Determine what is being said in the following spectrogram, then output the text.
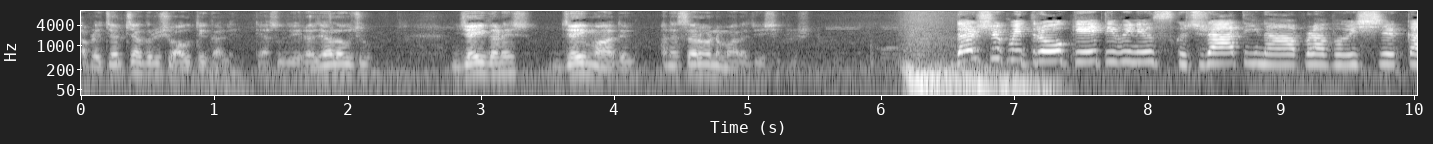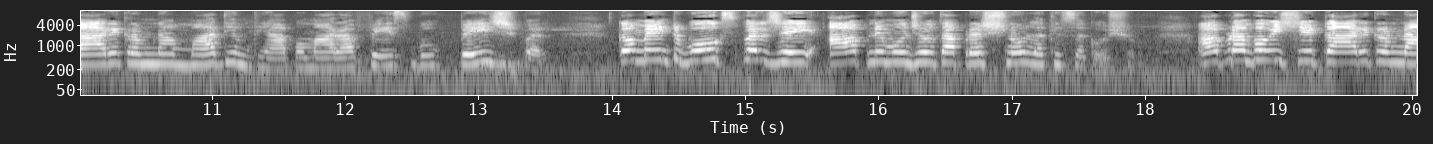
આપણે ચર્ચા કરીશું આવતીકાલે. ત્યાં સુધી રજા લઉં છું. જય ગણેશ, જય મહાદેવ અને સર્વને મારા જય શ્રી કૃષ્ણ. દર્શક મિત્રો કે ટીવી ન્યૂઝ ગુજરાતીના આપણા ભવિષ્ય કાર્યક્રમના માધ્યમથી આપ અમારા ફેસબુક પેજ પર કમેન્ટ બોક્સ પર જઈ આપને મૂંઝવતા પ્રશ્નો લખી શકો છો. આપણા ભવિષ્ય કાર્યક્રમના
